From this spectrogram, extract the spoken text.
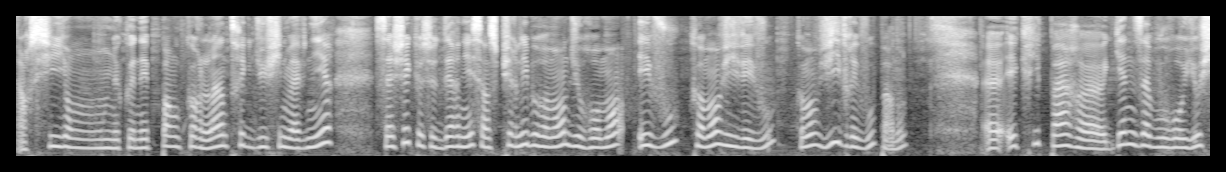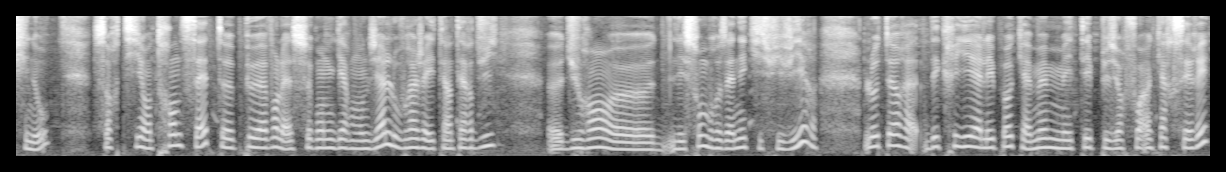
Alors si on ne connaît pas encore l'intrigue du film à venir, sachez que ce dernier s'inspire librement du roman Et vous, comment vivez-vous Comment vivrez-vous, pardon euh, écrit par euh, Genzaburo Yoshino, sorti en 37, peu avant la Seconde Guerre mondiale. L'ouvrage a été interdit euh, durant euh, les sombres années qui suivirent. L'auteur décrié à l'époque a même été plusieurs fois incarcéré.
